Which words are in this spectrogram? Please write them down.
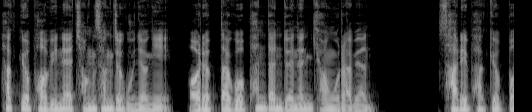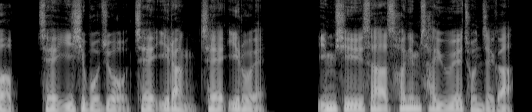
학교 법인의 정상적 운영이 어렵다고 판단되는 경우라면 사립학교법 제25조 제1항 제1호에 임시이사 선임 사유의 존재가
